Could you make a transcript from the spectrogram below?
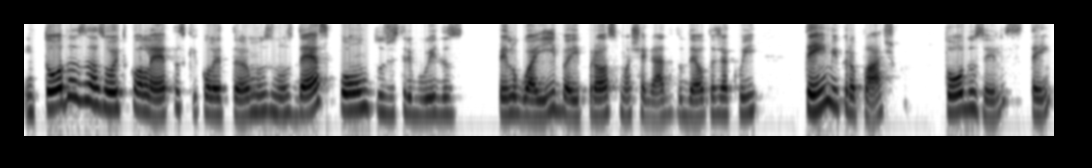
em todas as oito coletas que coletamos, nos dez pontos distribuídos pelo Guaíba e próximo à chegada do Delta Jacuí, tem microplástico, todos eles têm.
